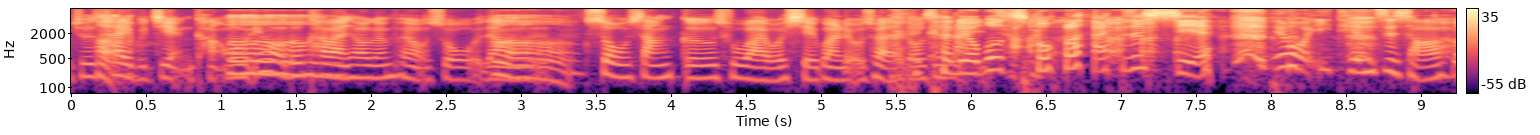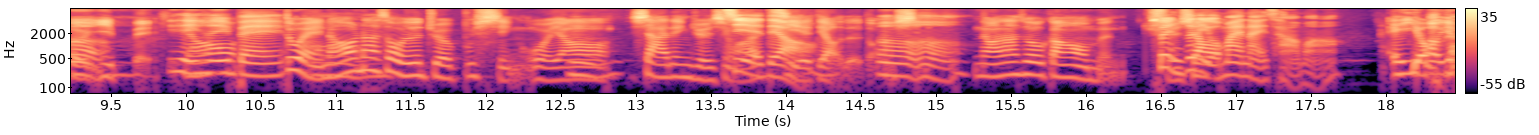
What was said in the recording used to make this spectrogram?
就是太不健康。我因为我都开玩笑跟朋友说，我这样子受伤割出来，我血管流出来的都是 流不出来是血，因为我一天至少要喝一杯，一天喝一杯。对，然后那时候我就觉得不行，我要下定决心戒掉。戒掉的东西。然后那时候刚好我们，所以你这里有卖奶茶吗？哎有有，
